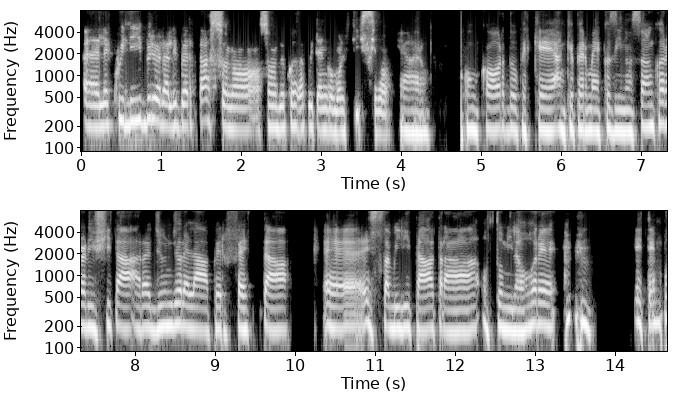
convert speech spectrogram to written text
eh, l'equilibrio e la libertà sono, sono due cose a cui tengo moltissimo. Chiaro concordo perché anche per me è così, non sono ancora riuscita a raggiungere la perfetta eh, stabilità tra 8.000 ore e tempo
